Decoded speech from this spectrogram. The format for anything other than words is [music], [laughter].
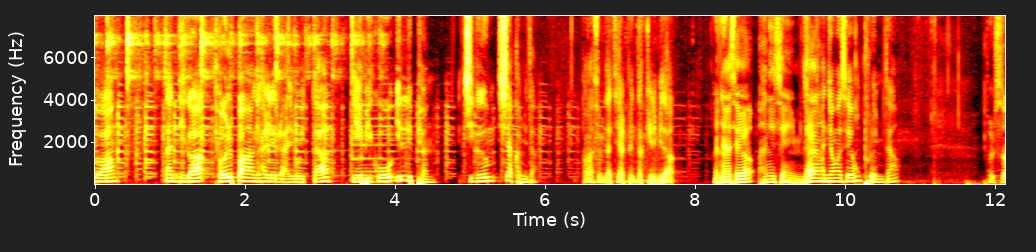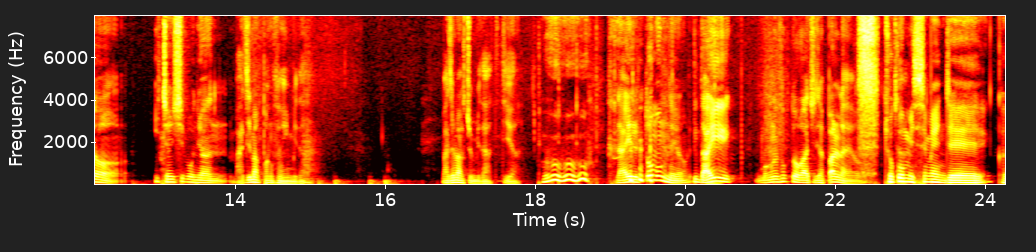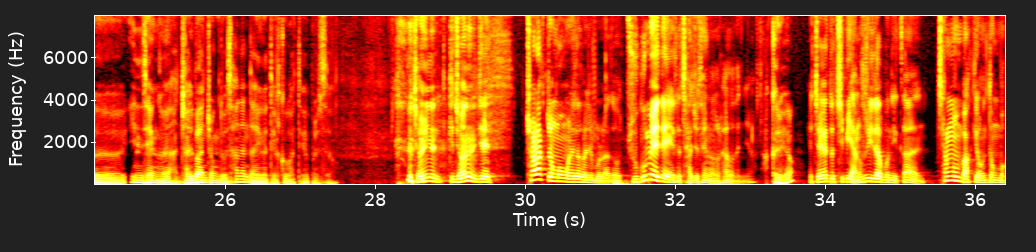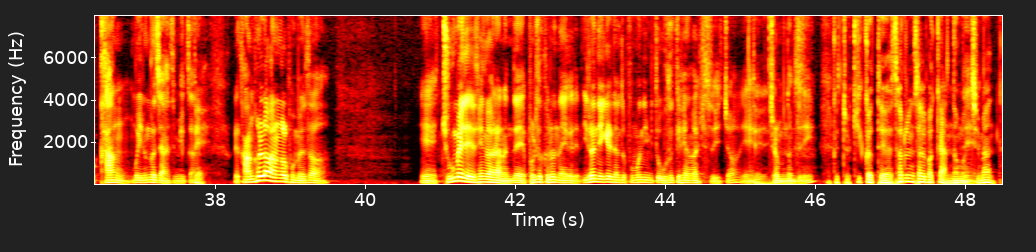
입시왕 난 네가 겨울방학에 할 일을 알고 있다 예비고 1, 2편 지금 시작합니다. 반갑습니다. TR 펜타킬입니다. 안녕하세요 한희쌤입니다. 안녕하세요 홍프로입니다. 벌써 2015년 마지막 방송입니다. 마지막 주입니다. 드디어. 우후후. 나이를 또 [laughs] 먹네요. 이 나이 먹는 속도가 진짜 빨라요. 조금 있으면 이제 그 인생을 한 절반 정도 사는 나이가 될 것 같아요 벌써. 저희는 저는 이제 철학 전공을 해서 그런지 몰라도 죽음에 대해서 자주 생각을 하거든요. 아 그래요? 제가 또 집이 양술이다 보니까 창문 밖에 온통 뭐 강 뭐 이런 거지 않습니까? 네. 강 흘러가는 걸 보면서 예 죽음에 대해 생각을 하는데 벌써 그런 나이가 된 이런 얘기를 하면 또 부모님이 또 우습게 생각하실 수 있죠. 예 네. 젊은 놈들이 그렇죠. 기껏해야 서른 살밖에 안 넘었지만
